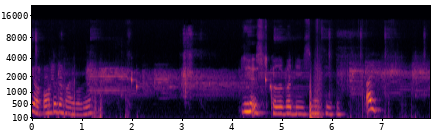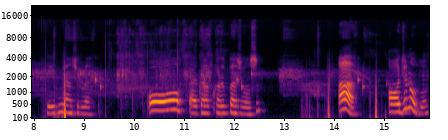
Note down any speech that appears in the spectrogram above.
Yok orada da kayboluyor. Üst kalıba değilsin nasıl Ay. Değdim yanlışlıkla. Oo, her taraf karıp karşı olsun. Aa, ağaca ne oldu?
